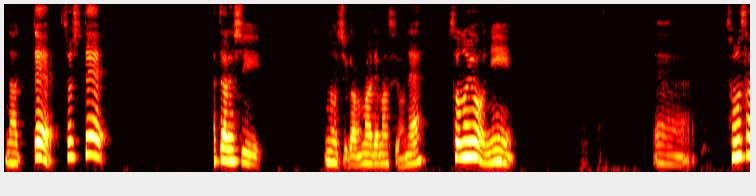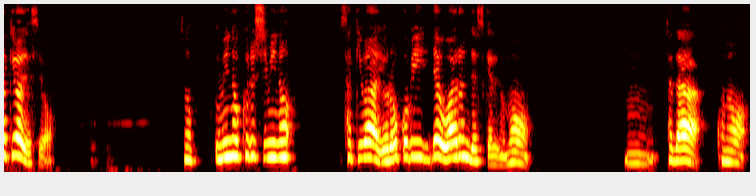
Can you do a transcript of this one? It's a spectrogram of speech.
なって、そして、新しい命が生まれますよね。そのように、えー、その先はですよ。その、生みの苦しみの先は喜びで終わるんですけれども、うん、ただ、この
